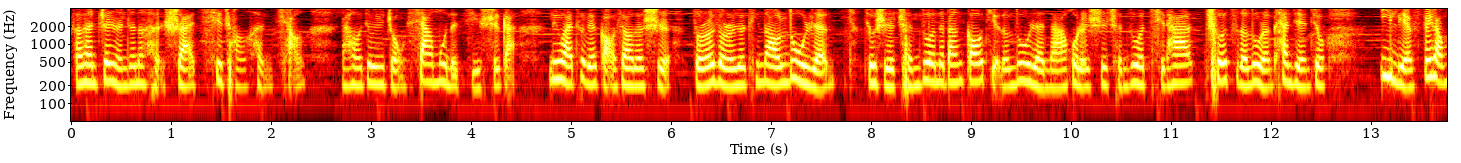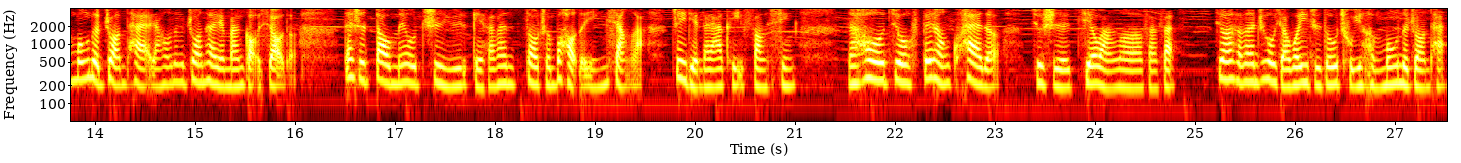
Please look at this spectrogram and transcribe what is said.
凡凡真人真的很帅，气场很强，然后就一种夏目的即视感。另外特别搞笑的是，走着走着就听到路人，就是乘坐那班高铁的路人呐，或者是乘坐其他车次的路人，看见就一脸非常懵的状态，然后那个状态也蛮搞笑的。但是倒没有至于给凡凡造成不好的影响啦，这一点大家可以放心。然后就非常快的，就是接完了凡凡。接完凡凡之后，小波一直都处于很懵的状态，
